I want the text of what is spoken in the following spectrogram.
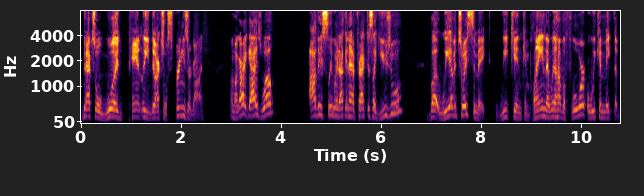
the actual wood pantly the actual springs are gone. I'm like all right guys well obviously we're not going to have practice like usual but we have a choice to make. We can complain that we don't have a floor, or we can make the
